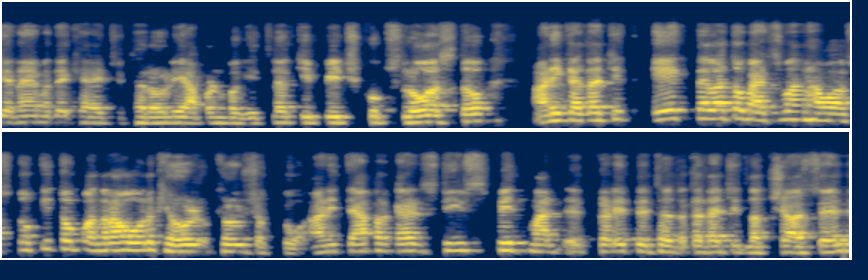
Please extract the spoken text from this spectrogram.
चेन्नईमध्ये खेळायची ठरवली आपण बघितलं की पिच खूप स्लो असतं आणि कदाचित एक त्याला तो बॅट्समॅन हवा असतो की तो पंधरा ओव्हर खेळू खेळू शकतो. आणि त्या प्रकारे स्टीव्ह स्मिथकडे त्याचं कदाचित लक्ष असेल.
